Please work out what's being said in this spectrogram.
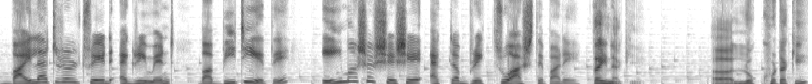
বাইল্যাটারাল ট্রেড অ্যাগ্রিমেন্ট বা বিটিএতে এই মাসের শেষে একটা ব্রেকথ্রু আসতে পারে। তাই নাকি? লক্ষ্যটা কি?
